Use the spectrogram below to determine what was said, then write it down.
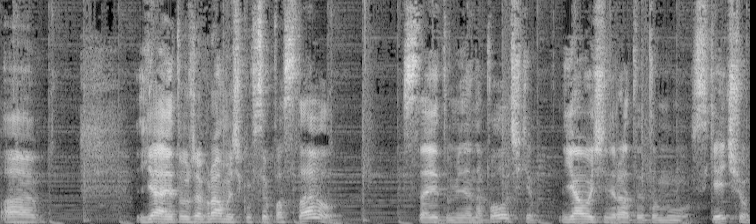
А, я это уже в рамочку все поставил. Стоит у меня на полочке. Я очень рад этому скетчу.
